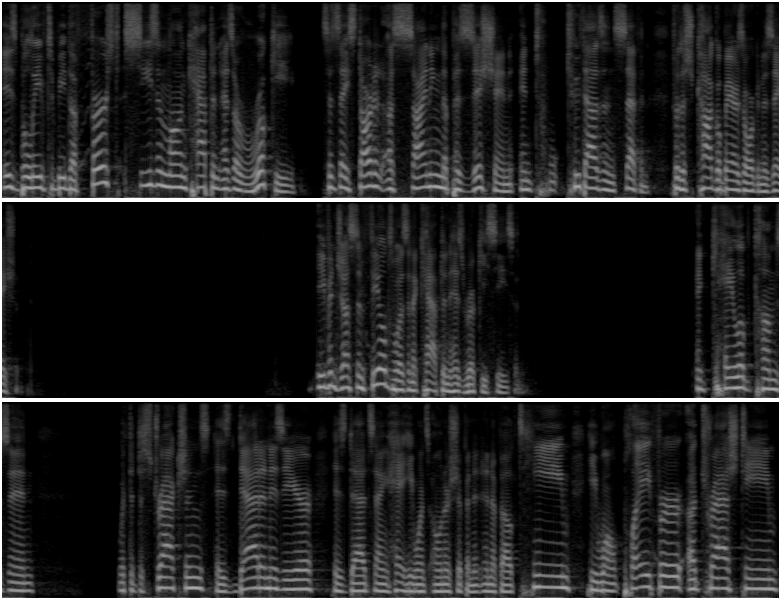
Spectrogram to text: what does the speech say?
is believed to be the first season long captain as a rookie since they started assigning the position in t- 2007 for the Chicago Bears organization. Even Justin Fields wasn't a captain his rookie season. And Caleb comes in with the distractions, his dad in his ear, his dad saying, hey, he wants ownership in an NFL team. He won't play for a trash team.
